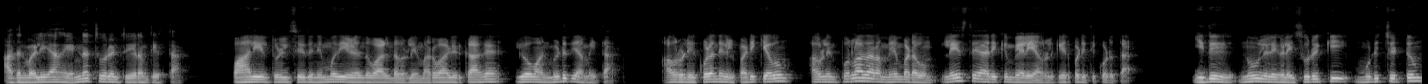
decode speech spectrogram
அதன் வழியாக எண்ணற்றோரின் துயரம் தீர்த்தார். பாலியல் தொழில் செய்து நிம்மதி இழந்து வாழ்ந்தவர்களின் மறுவாழ்விற்காக யோவான் விடுதி அமைத்தார். அவருடைய குழந்தைகள் படிக்கவும் அவர்களின் பொருளாதாரம் மேம்படவும் லேஸ் தயாரிக்கும் வேலையை அவர்களுக்கு ஏற்படுத்தி கொடுத்தார். இது நூல் இலைகளை சுருக்கி முடிச்சிட்டும்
